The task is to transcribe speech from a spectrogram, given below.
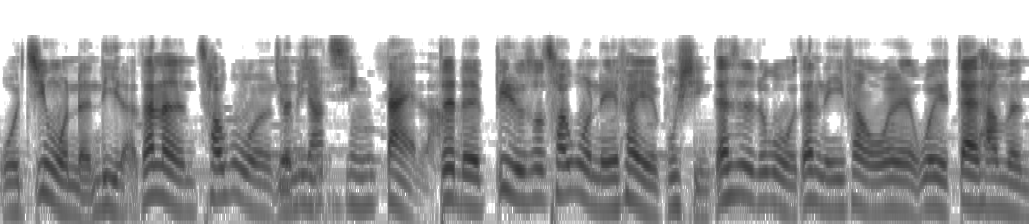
我尽我能力了，当然超过我能力就比较清淡啦。对对，比如说超过我能力范也不行，但是如果我在能力范，我也我也带他们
